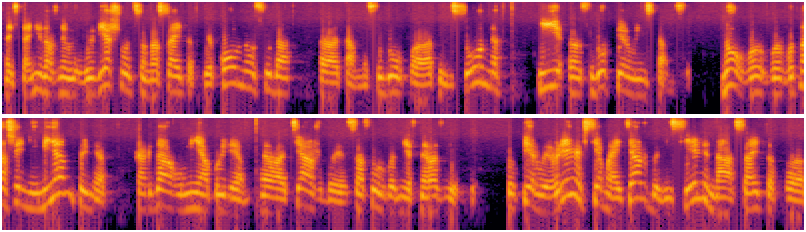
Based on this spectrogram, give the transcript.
значит, они должны вывешиваться на сайтах Верховного суда, э, там, на судов апелляционных и э, судов первой инстанции. Но в, в отношении меня, например, когда у меня были э, тяжбы со службой местной разведки, то первое время все мои тяжбы висели на сайтах э,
